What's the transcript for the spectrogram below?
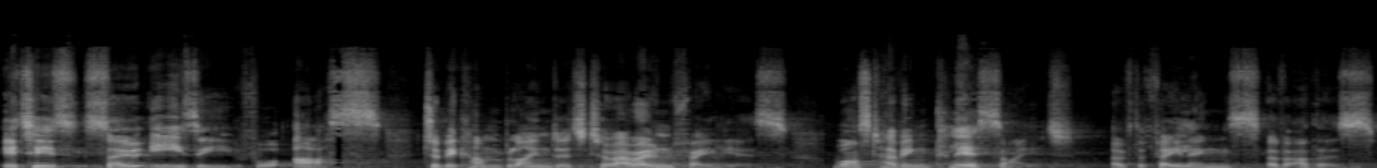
it is so easy for us to become blinded to our own failures whilst having clear sight of the failings of others.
